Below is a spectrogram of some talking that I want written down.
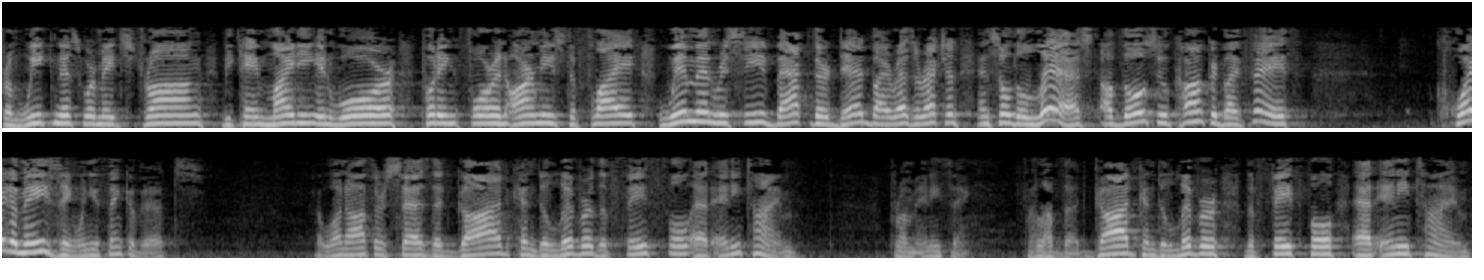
from weakness were made strong, became mighty in war, putting foreign armies to flight. Women received back their dead by resurrection. And so the list of those who conquered by faith, quite amazing when you think of it. One author says that God can deliver the faithful at any time from anything. I love that. God can deliver the faithful at any time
